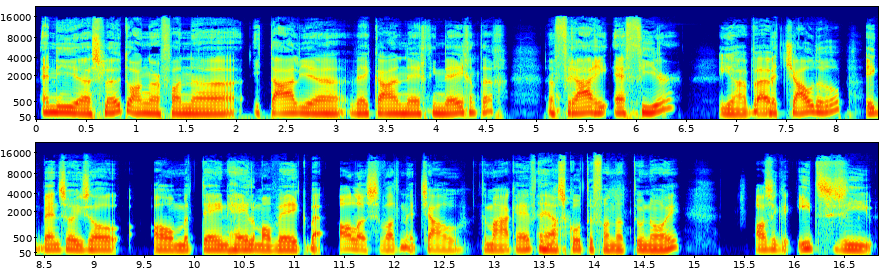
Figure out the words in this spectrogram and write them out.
En die sleutelhanger van Italië WK 1990. Een Ferrari F4 Ja, wij, met Ciao erop. ik ben sowieso al meteen helemaal week bij alles wat met Ciao te maken heeft. De Ja. mascotte van dat toernooi. Als ik iets zie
